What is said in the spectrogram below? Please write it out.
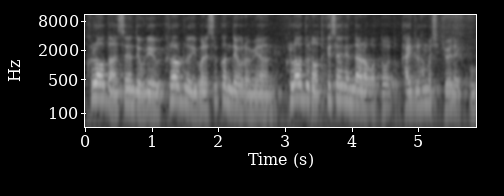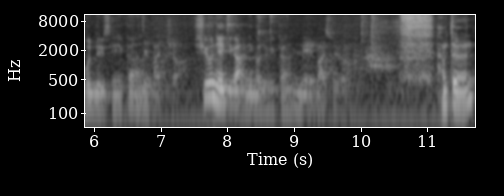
클라우드 안 쓰는데 우리 클라우드 이번에 쓸 건데 그러면 클라우드는 어떻게 써야 된다라고 또, 또 가이드를 한 번씩 줘야 될 부분들이 있으니까 네, 맞죠. 쉬운 얘기가 아닌 거죠. 그러니까 네, 맞아요. 아무튼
